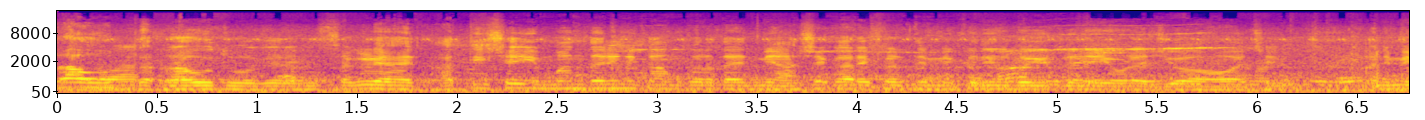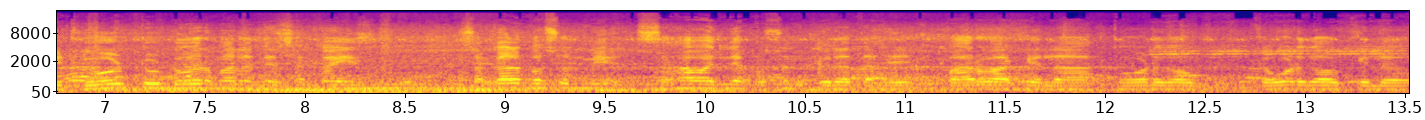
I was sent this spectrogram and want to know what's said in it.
राऊत. राऊत वगैरे हे सगळे आहेत. अतिशय इमानदारीने काम करत आहेत. मी असे कार्यकर्ते मी कधीच बघितले नाही एवढ्या जीवाभावाचे. आणि मी डोर टू डोर मला ते सकाळी सकाळपासून मी सहा वाजल्यापासून फिरत आहे. पारवा केला कवडगाव कवडगाव केलं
